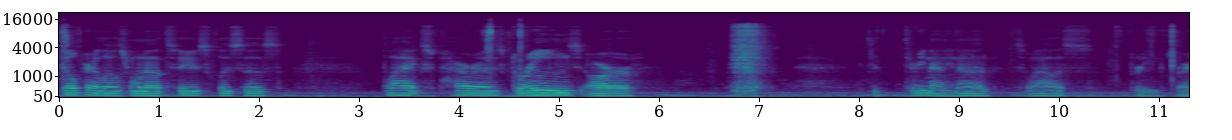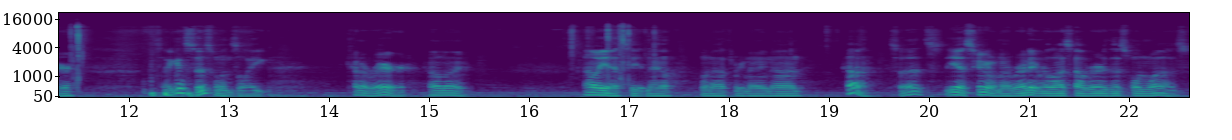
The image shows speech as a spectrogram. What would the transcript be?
Gold parallels from one out two exclusives. Blacks, pyros, greens are three ninety nine. So wow, that's pretty rare. So I guess this one's like kind of rare. I don't know. Oh yeah, I see it now. One out three ninety nine. Huh. So that's yeah, serial number. I didn't realize how rare this one was.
